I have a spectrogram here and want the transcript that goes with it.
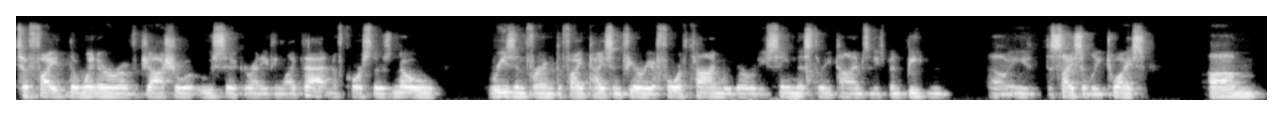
to fight the winner of Joshua Usyk or anything like that. And of course, there's no reason for him to fight Tyson Fury a fourth time. We've already seen this three times, and he's been beaten uh, decisively twice. Um,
